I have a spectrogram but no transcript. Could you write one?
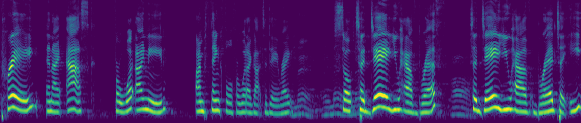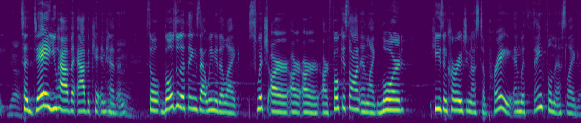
pray and I ask for what I need, I'm thankful for what I got today, right? Amen. Amen. So Amen. today you have breath. Today you have bread to eat. Yes. Today you have an advocate in heaven. So those are the things that we need to like switch our, our, our, our focus on and like, Lord, He's encouraging us to pray and with thankfulness. Like, Yes.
